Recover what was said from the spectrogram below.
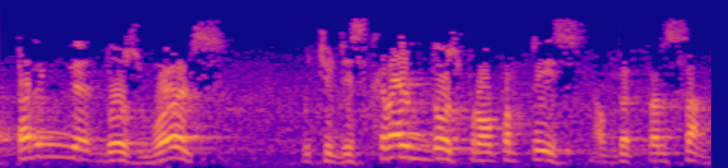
uttering those words which describe those properties of that person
